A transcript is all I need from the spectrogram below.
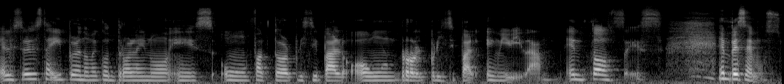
el estrés está ahí, pero no me controla y no es un factor principal o un rol principal en mi vida. Entonces, empecemos.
